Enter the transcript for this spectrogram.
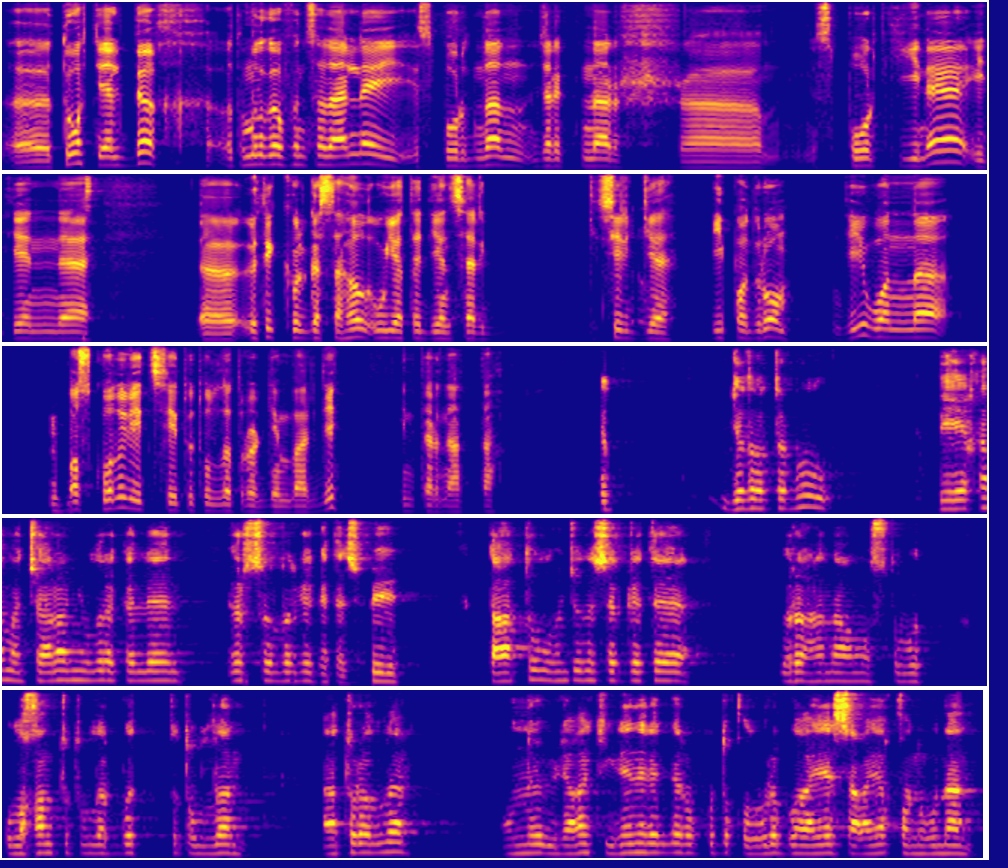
Тоht әлбәқ, ұтымылға функциональный спортынан жарықтынар спорт киіне, етен үтік көлгі сағыл уята ден сәрге ипподром, дей, онына осколы летсей тұтылда тұрар ден бар, дей, интернатта. Жодоктор бұл бейха манчаран юлара кален өрсөллөргө кетеспи таатыл хунжуна сергете ырахана оңустубут улахан тутулар бут тутуллан тураллар онны үлага кийлен эрелер окуду колура буая сагая конугунан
